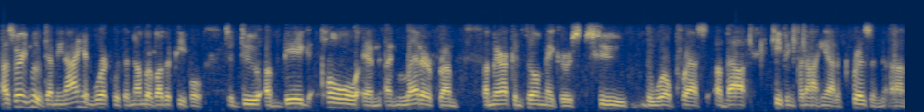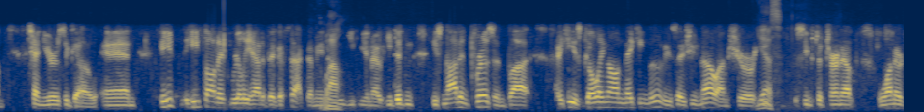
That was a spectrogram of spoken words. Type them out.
I was very moved. I mean, I had worked with a number of other people to do a big poll and, and letter from American filmmakers to the world press about keeping Panahi out of prison um, 10 years ago. And he, he thought it really had a big effect. I mean, wow. you, you know, he didn't, he's not in prison, but he's going on making movies, as you know, I'm sure. Yes. He seems to turn out one or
